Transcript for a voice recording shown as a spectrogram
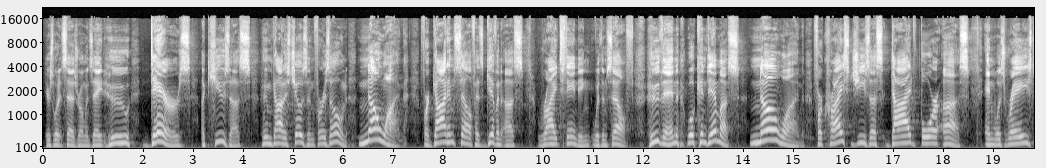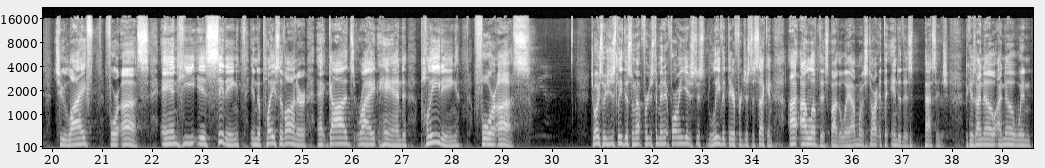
Here's what it says Romans 8 Who dares accuse us whom God has chosen for his own? No one. For God himself has given us right standing with himself. Who then will condemn us? No one. For Christ Jesus died for us and was raised to life for us. And he is sitting in the place of honor at God's right hand, pleading for us. Joyce, would you just leave this one up for just a minute for me? You just, just leave it there for just a second. I, I love this, by the way. I'm going to start at the end of this passage because I know, I know when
